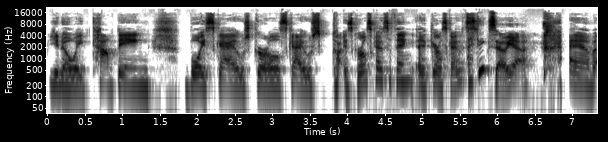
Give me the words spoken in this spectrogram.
you know a camping Boy Scout, Girl Scout. Is Girl Scouts a thing? Uh, Girl Scouts. I think so. Yeah. um, uh,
